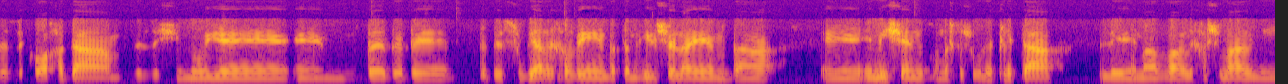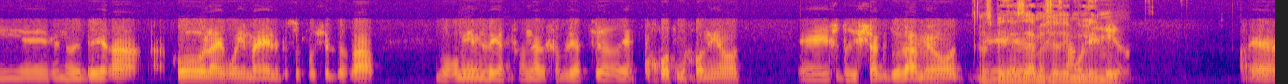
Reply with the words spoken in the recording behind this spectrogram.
וזה כוח אדם, וזה שינוי uh, um, בסוגי הרכבים, בתמהיל שלהם, ב-emission, זאת אומרת שקשור לפליטה, למעבר לחשמל ממנועי בעירה. כל האירועים האלה בסופו של דבר גורמים ליצרני הרכב לייצר פחות מכוניות, אה, יש דרישה גדולה מאוד. אז בגלל זה המחירים אה, עולים. אה,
